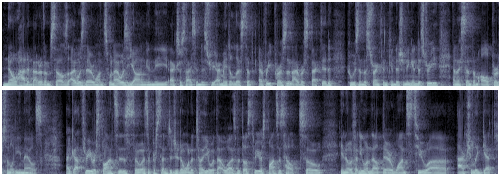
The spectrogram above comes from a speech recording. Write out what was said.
know how to better themselves. I was there once. When I was young in the exercise industry, I made a list of every person I respected who was in the strength and conditioning industry, and I sent them all personal emails. I got three responses, so as a percentage, I don't want to tell you what that was, but those three responses helped. So, you know, if anyone out there wants to uh, actually get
